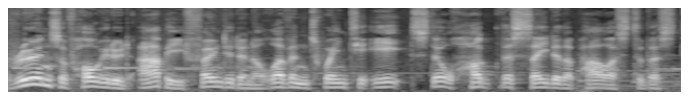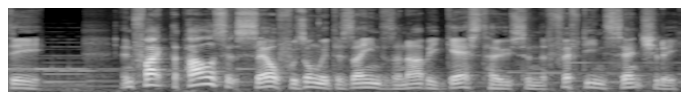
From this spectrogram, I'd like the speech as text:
ruins of Holyrood Abbey, founded in 1128, still hug this side of the palace to this day. In fact, the palace itself was only designed as an abbey guest house in the 15th century,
